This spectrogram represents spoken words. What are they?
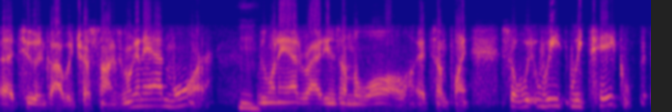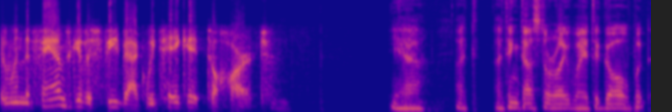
uh, two in God We Trust songs. We're going to add more. We want to add writings on the wall at some point. So we, we, we take, when the fans give us feedback, we take it to heart. Yeah, I, th- I think that's the right way to go. But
